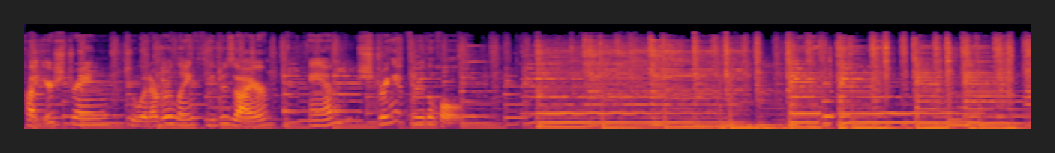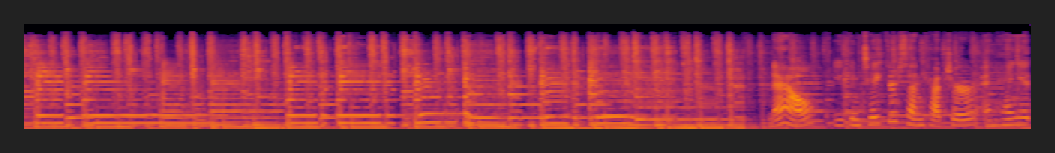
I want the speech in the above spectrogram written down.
Cut your string to whatever length you desire and string it through the hole. Now, you can take your sun catcher and hang it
